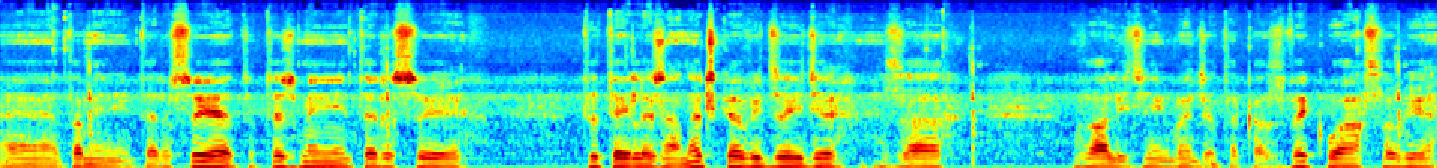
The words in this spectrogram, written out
E, to mnie nie interesuje, to też mnie nie interesuje. Tutaj leżaneczka widzę idzie zawalić, niech będzie taka zwykła sobie. E,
